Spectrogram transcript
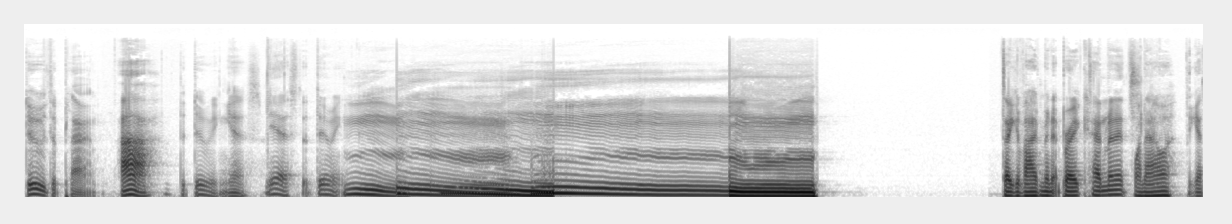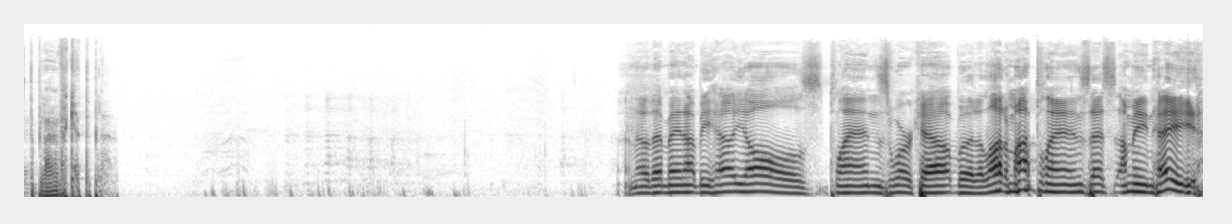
do the plan. Ah, the doing, yes. Yes, the doing. Mm. Mm. Take a five minute break, ten minutes, one hour. Forget the plan. Forget the plan. I know that may not be how y'all's plans work out, but a lot of my plans, that's, I mean, hey,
